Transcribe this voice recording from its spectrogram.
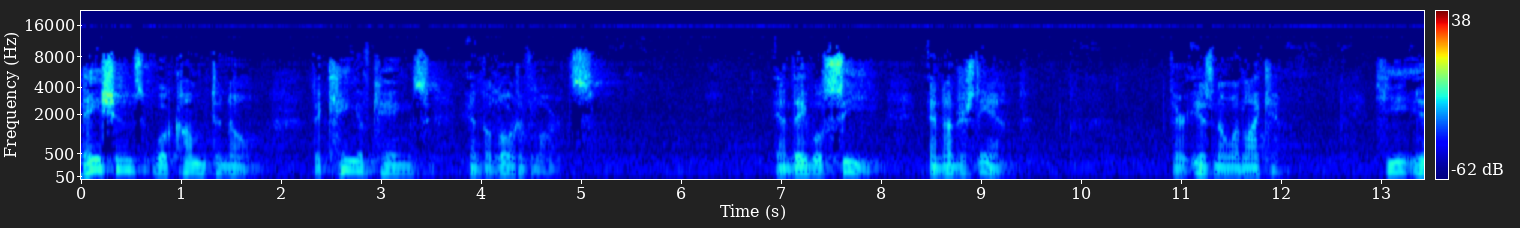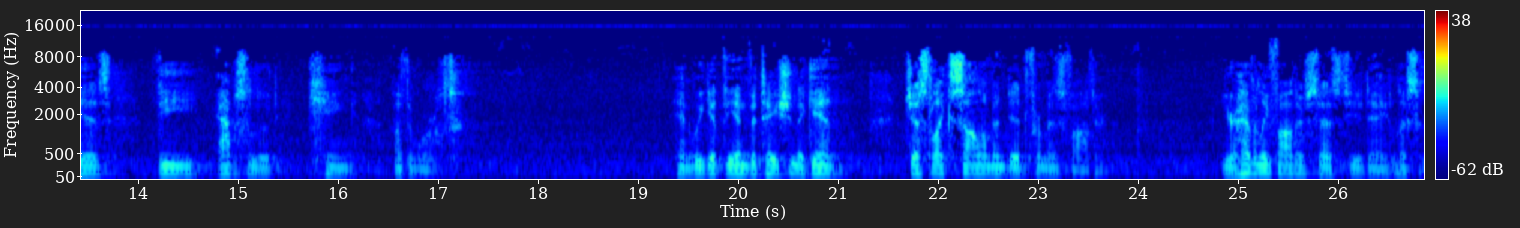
nations will come to know the King of Kings and the Lord of Lords. And they will see and understand there is no one like him. He is the absolute King of the world. And we get the invitation again, just like Solomon did from his father. Your heavenly father says to you today, listen,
